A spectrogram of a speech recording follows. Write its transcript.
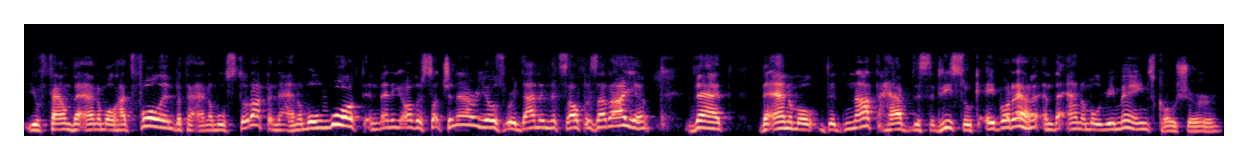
you found the animal had fallen, but the animal stood up and the animal walked, and many other such scenarios where that in itself is araya, that the animal did not have this risuk evoreh, and the animal remains kosher.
